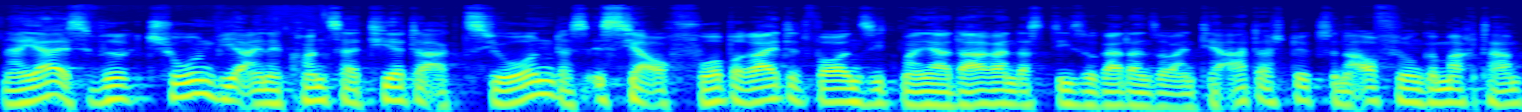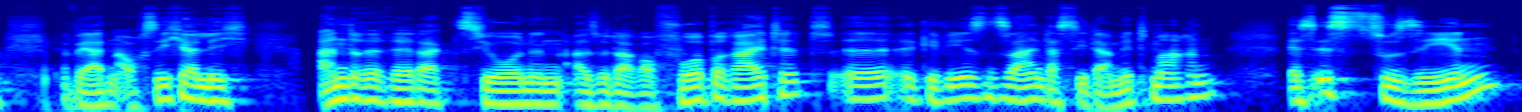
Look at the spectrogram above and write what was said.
Naja, es wirkt schon wie eine konzertierte Aktion. Das ist ja auch vorbereitet worden, sieht man ja daran, dass die sogar dann so ein Theaterstück, so eine Aufführung gemacht haben. Da werden auch sicherlich andere Redaktionen also darauf vorbereitet äh, gewesen sein, dass sie da mitmachen. Es ist zu sehen,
